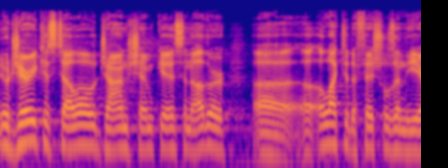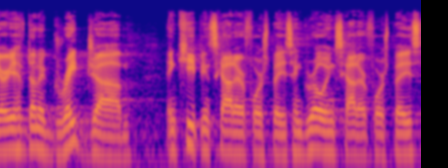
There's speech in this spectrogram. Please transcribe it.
You know, Jerry Costello, John Shimkus, and other uh, elected officials in the area have done a great job in keeping Scott Air Force Base and growing Scott Air Force Base,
